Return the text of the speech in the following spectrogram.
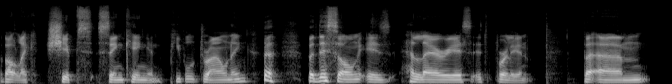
about like ships sinking and people drowning. but this song is hilarious. It's brilliant. But um,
